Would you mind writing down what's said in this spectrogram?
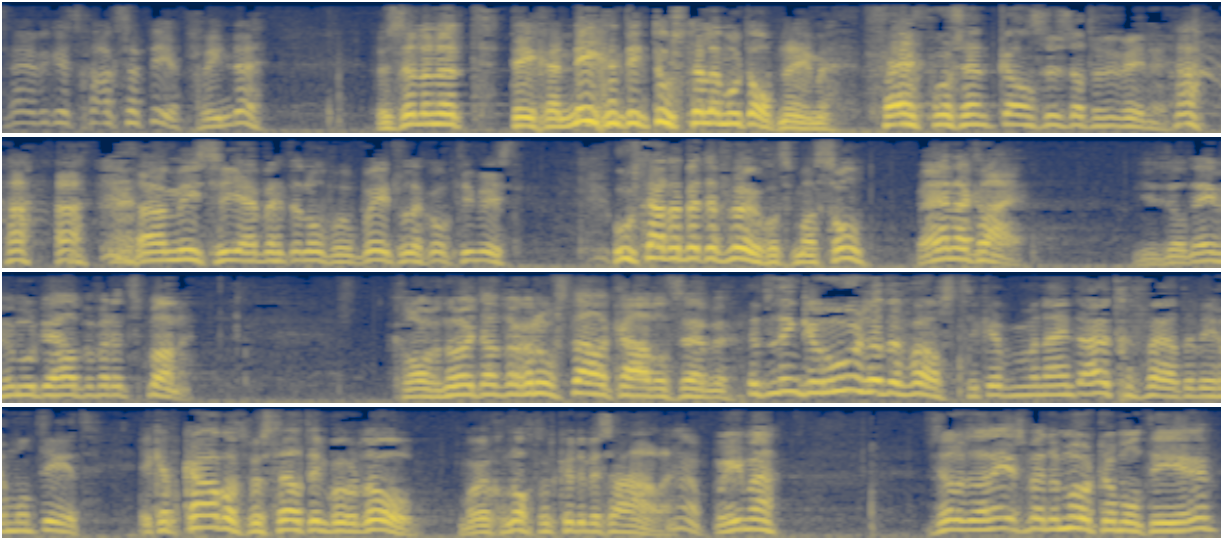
Onze inschrijving is geaccepteerd, vrienden. We zullen het tegen 19 toestellen moeten opnemen. 5% kans dus dat we winnen. ah, Miesse, jij bent een onverbeterlijk optimist. Hoe staat het met de vleugels, Masson? Bijna klaar. Je zult even moeten helpen met het spannen. Ik geloof nooit dat we genoeg staalkabels hebben. Het linkerroer zat er vast. Ik heb hem een eind uitgeveild en weer gemonteerd. Ik heb kabels besteld in Bordeaux. Morgenochtend kunnen we ze halen. Nou, prima. Zullen we dan eerst met de motor monteren?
